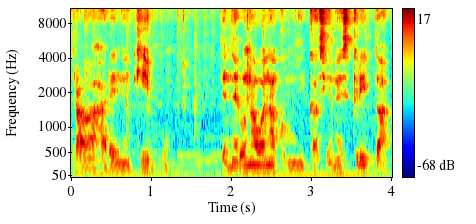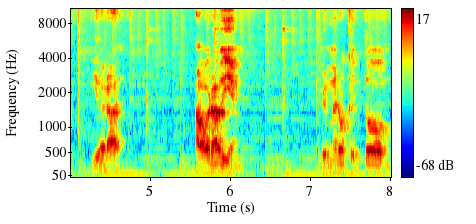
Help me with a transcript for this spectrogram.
trabajar en equipo, tener una buena comunicación escrita y oral. Ahora bien, primero que todo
